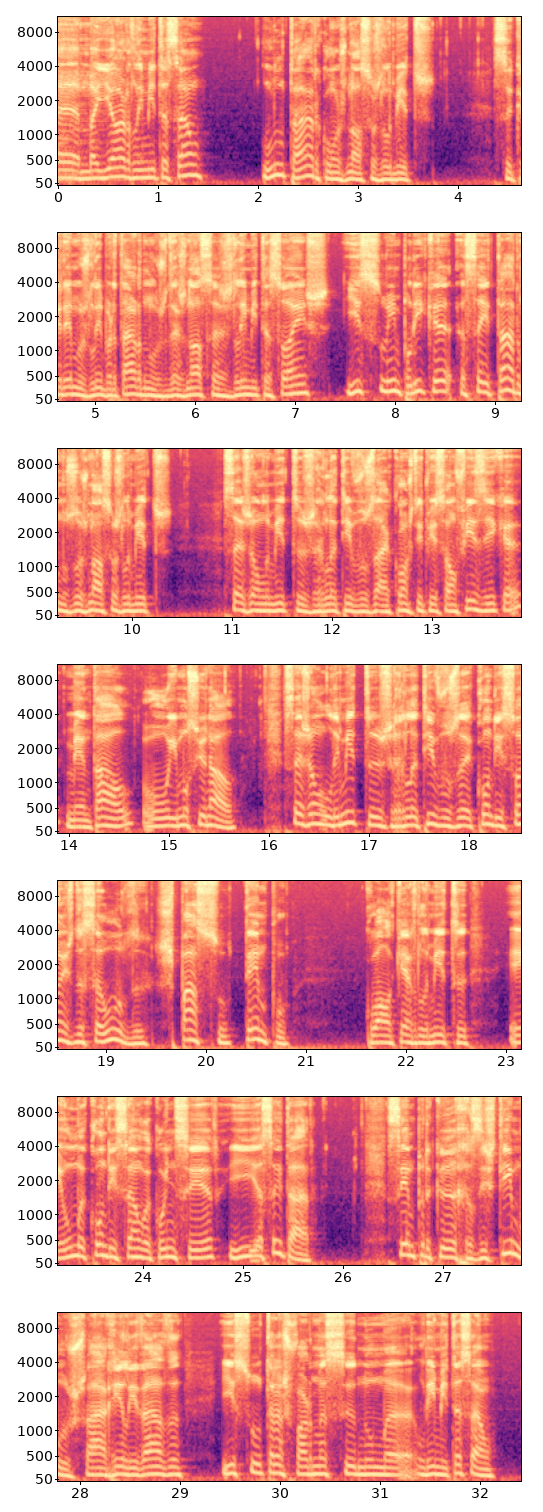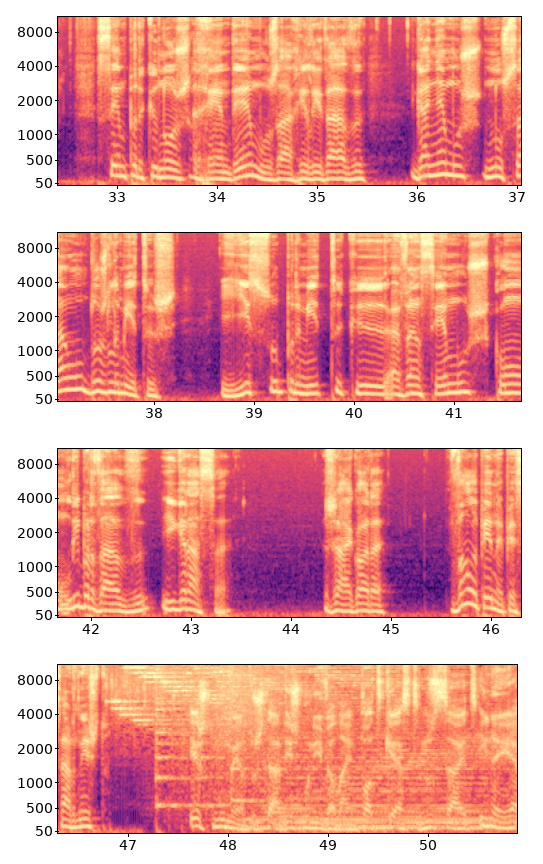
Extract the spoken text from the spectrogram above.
A maior limitação? Lutar com os nossos limites. Se queremos libertar-nos das nossas limitações, isso implica aceitarmos os nossos limites. Sejam limites relativos à constituição física, mental ou emocional. Sejam limites relativos a condições de saúde, espaço, tempo. Qualquer limite é uma condição a conhecer e aceitar. Sempre que resistimos à realidade, isso transforma-se numa limitação. Sempre que nos rendemos à realidade, ganhamos noção dos limites e isso permite que avancemos com liberdade e graça. Já agora, vale a pena pensar nisto. Este momento está disponível em podcast no site e na app.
